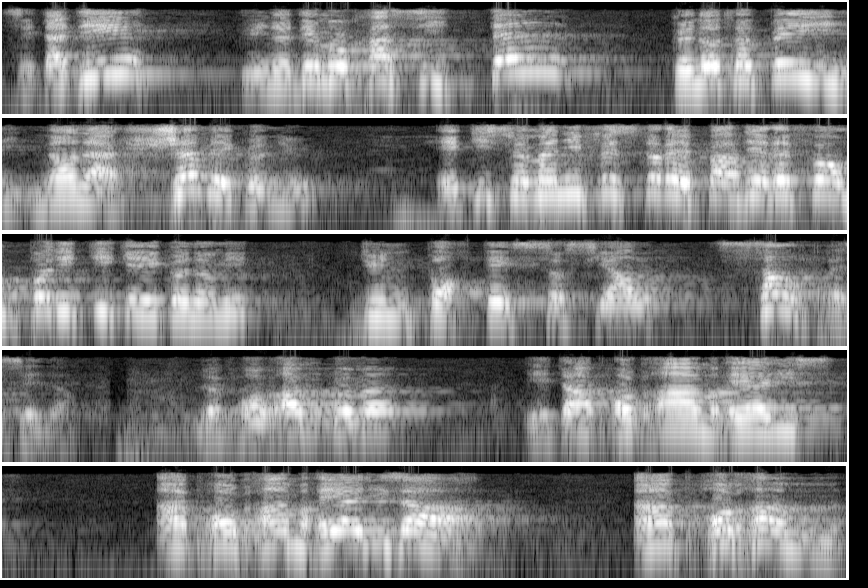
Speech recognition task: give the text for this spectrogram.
c'est-à-dire une démocratie telle que notre pays n'en a jamais connue et qui se manifesterait par des réformes politiques et économiques d'une portée sociale sans précédent. Le programme commun est un programme réaliste, un programme réalisable, un programme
